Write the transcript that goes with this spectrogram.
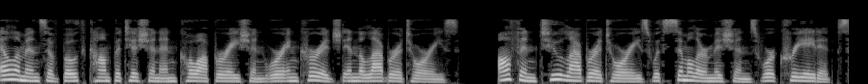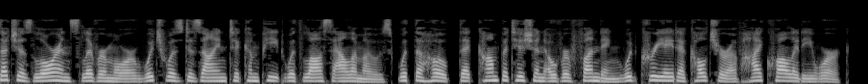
Elements of both competition and cooperation were encouraged in the laboratories. Often two laboratories with similar missions were created such as Lawrence Livermore which was designed to compete with Los Alamos with the hope that competition over funding would create a culture of high-quality work.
